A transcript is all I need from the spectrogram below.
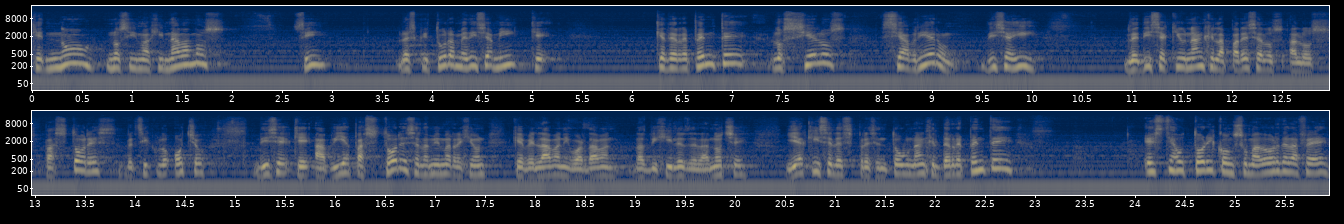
que no nos imaginábamos. ¿Sí? La escritura me dice a mí que, que de repente los cielos se abrieron, dice ahí, le dice aquí un ángel aparece a los, a los pastores, versículo 8, dice que había pastores en la misma región que velaban y guardaban las vigilias de la noche. Y aquí se les presentó un ángel. De repente, este autor y consumador de la fe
